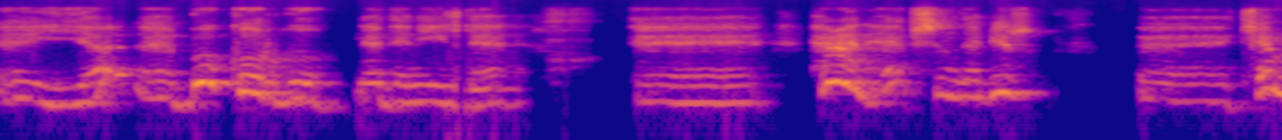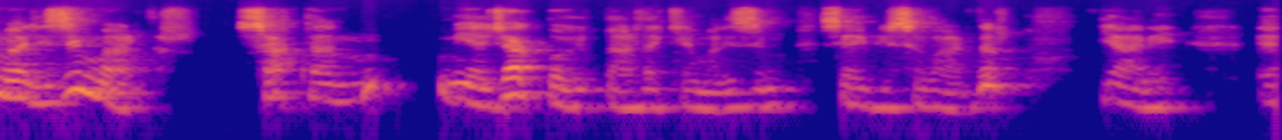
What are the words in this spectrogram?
e, ya, e, bu kurgu nedeniyle e, hemen hepsinde bir e, Kemalizm vardır. Saklan, anlamayacak boyutlarda Kemalizm sevgisi vardır. Yani e,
